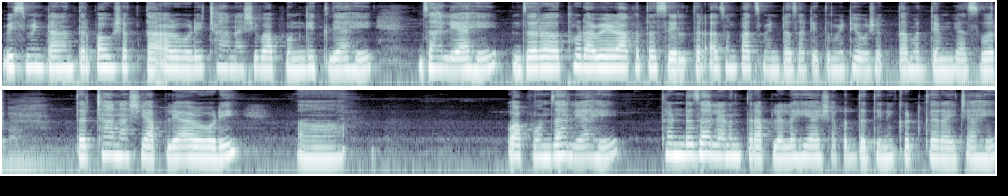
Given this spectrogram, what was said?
वीस मिनटानंतर पाहू शकता आळूवडी छान अशी वापरून घेतली आहे झाली आहे. जर थोडा वेळ लागत असेल तर अजून पाच मिनटासाठी तुम्ही ठेवू शकता मध्यम गॅसवर. तर छान अशी आपली आळूवडी वापरून झाली आहे. थंड झाल्यानंतर आपल्याला ही अशा पद्धतीने कट करायची आहे.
